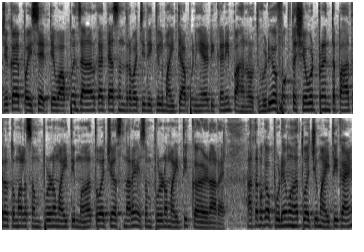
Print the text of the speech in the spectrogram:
जे काही पैसे आहेत ते वापस जाणार का? त्या संदर्भाची देखील माहिती आपण या ठिकाणी पाहणार आहोत. व्हिडिओ फक्त शेवटपर्यंत पाहत राहा. तुम्हाला संपूर्ण माहिती महत्त्वाची असणार आहे संपूर्ण माहिती कळणार आहे. आता बघा पुढे महत्त्वाची माहिती काय?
